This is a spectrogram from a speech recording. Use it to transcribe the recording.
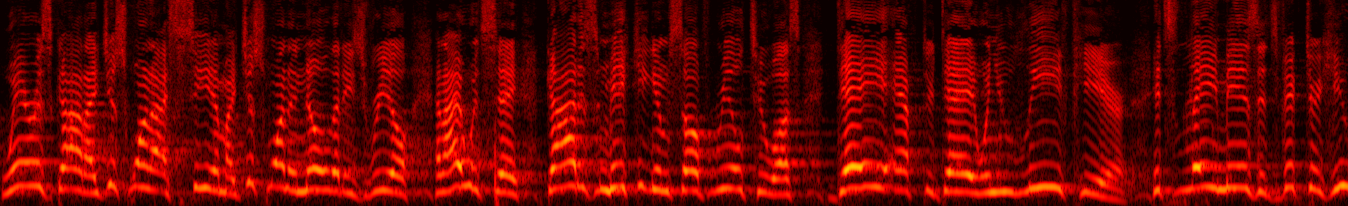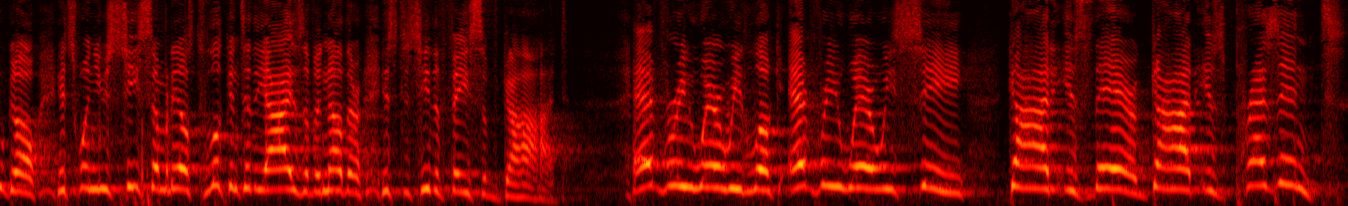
Where is God? I just want to see him. I just want to know that he's real. And I would say, God is making himself real to us day after day when you leave here. It's Les Mis, it's Victor Hugo. It's when you see somebody else. To look into the eyes of another is to see the face of God. Everywhere we look, everywhere we see, God is there. God is present.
